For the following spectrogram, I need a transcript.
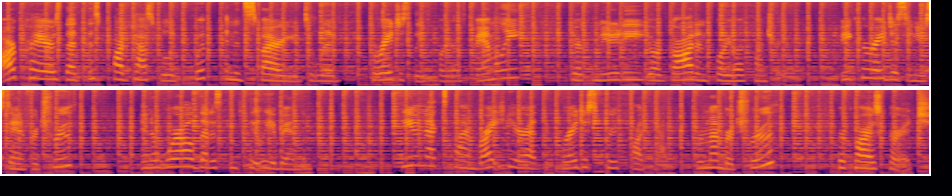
Our prayer is that this podcast will equip and inspire you to live courageously for your family, your community, your God, and for your country. Be courageous in your stand for truth in a world that is completely abandoned. See you next time right here at the Courageous Truth Podcast. Remember, truth requires courage.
